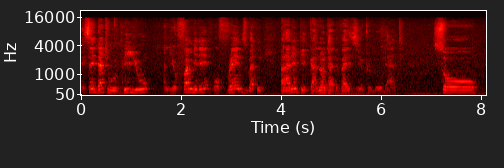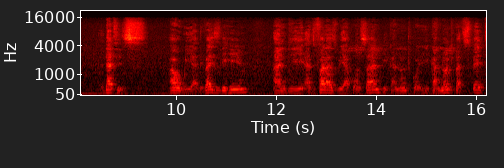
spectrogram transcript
I said that will be you and your family or friends, but Paralympic cannot advise you to do that. So that is how we advised him, and uh, as far as we are concerned, he cannot he cannot participate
